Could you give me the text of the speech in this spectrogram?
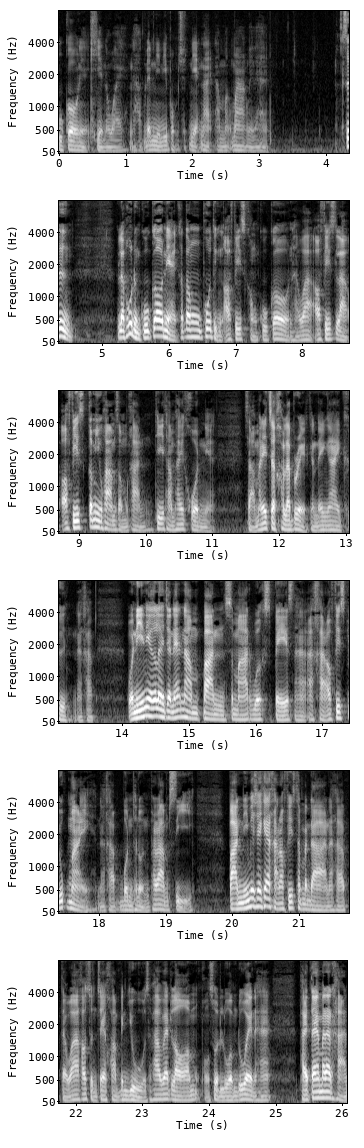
Google เนี่ยเขียนเอาไว้นะครับเล่มนี้นี่ผมเนี่ยนายอามาก ๆ เลยนะฮะซึ่งเราพูดถึง Google เนี่ยก็ต้องพูดถึง Office ของ Google นะว่า Office เรา Office ก็มีความสำคัญที่ทำให้คนเนี่ย สามารถที่จะ collaborate กันได้ง่ายขึ้นนะครับวันนี้เนี่ยก็เลยจะแนะนำปัน Smart Workspace นะฮะอาคารออฟฟิศยุคใหม่นะครับบนถนนพระราม 4 PUNN นี้ไม่ใช่แค่อาคารออฟฟิศธรรมดานะครับแต่ว่าเขาใส่ใจความเป็นอยู่สภาพแวดล้อมของส่วนรวมด้วยนะฮะภายใต้มาตรฐาน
